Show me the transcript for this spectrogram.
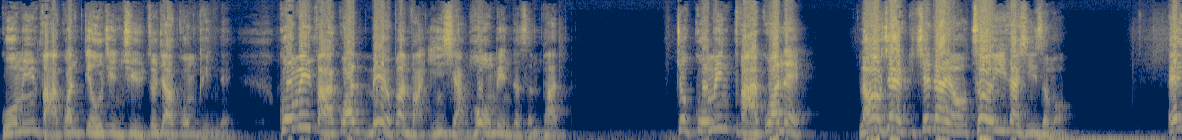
国民法官丢进去，这叫公平呢？国民法官没有办法影响后面的审判，就国民法官呢？然后现在现在有侧翼在洗什么？哎，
